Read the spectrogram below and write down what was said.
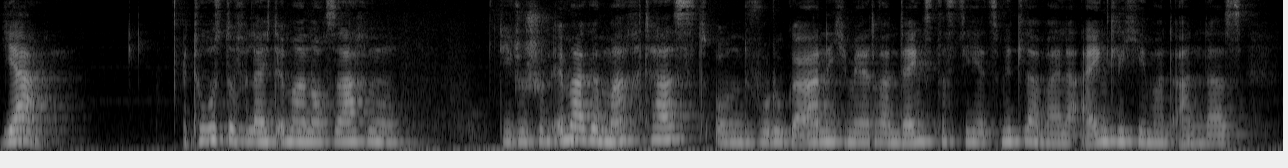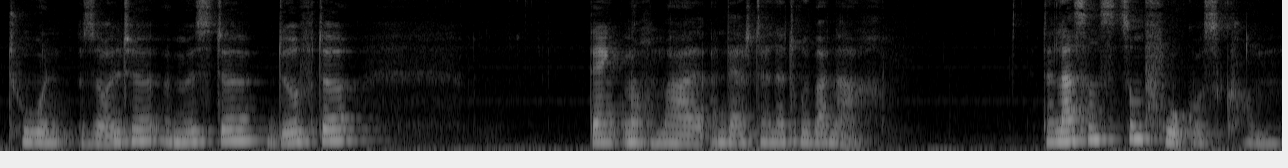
Ja, tust du vielleicht immer noch Sachen, die du schon immer gemacht hast und wo du gar nicht mehr dran denkst, dass die jetzt mittlerweile eigentlich jemand anders tun sollte, müsste, dürfte. Denk noch mal an der Stelle drüber nach. Dann lass uns zum Fokus kommen.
